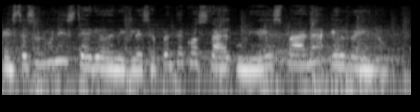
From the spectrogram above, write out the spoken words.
Este es un ministerio de la Iglesia Pentecostal Unida Hispana El Reino.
